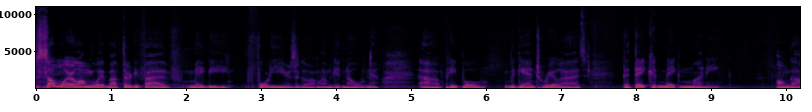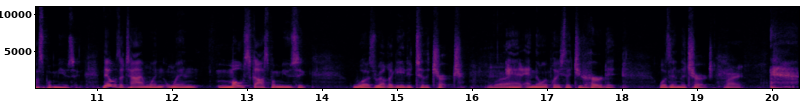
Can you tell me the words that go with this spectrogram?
somewhere along the way, about 35, maybe 40 years ago, I'm, I'm getting old now, uh, people began to realize that they could make money on gospel music. There was a time when, when most gospel music was relegated to the church. And, and the only place that you heard it was in the church Right.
